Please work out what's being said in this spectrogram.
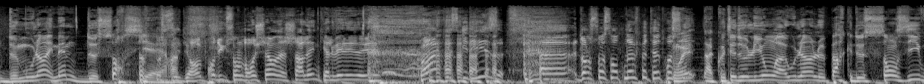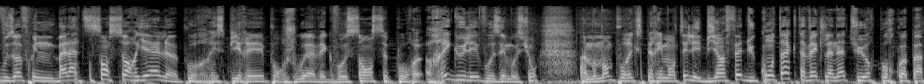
de moulins et même de sorcières. C'est des reproductions de brochets. On a Charlène qui a levé les. Quoi? Qu'est-ce qu'ils disent? Euh, Dans le 69 peut-être aussi? Ouais, à côté de Lyon, à Oulin, le parc de Sanzy vous offre une balade sensorielle pour respirer, pour jouer avec vos sens, pour réguler vos émotions. Un moment pour expérimenter les bienfaits du contact avec la nature, pourquoi pas.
